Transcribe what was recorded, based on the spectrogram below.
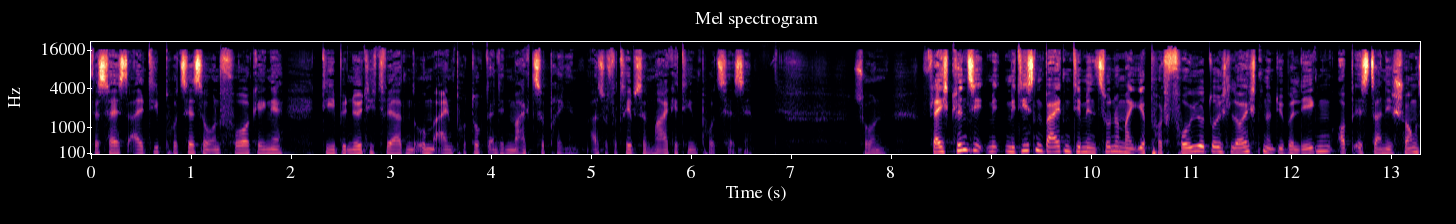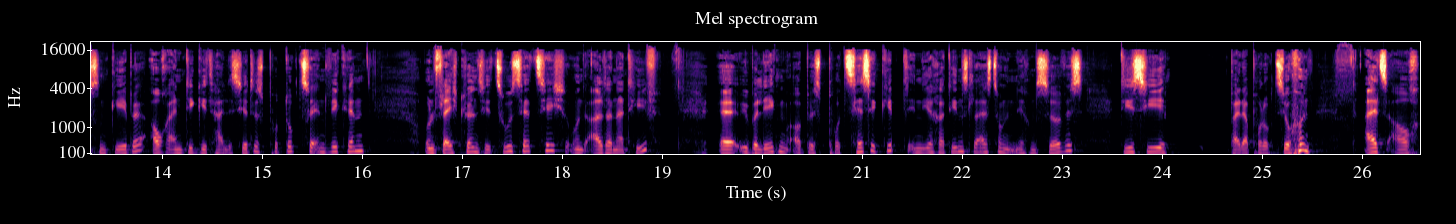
das heißt all die Prozesse und Vorgänge, die benötigt werden, um ein Produkt an den Markt zu bringen, also Vertriebs- und Marketingprozesse. So, und vielleicht können Sie mit, mit diesen beiden Dimensionen mal Ihr Portfolio durchleuchten und überlegen, ob es da nicht Chancen gäbe, auch ein digitalisiertes Produkt zu entwickeln. Und vielleicht können Sie zusätzlich und alternativ äh, überlegen, ob es Prozesse gibt in Ihrer Dienstleistung, in Ihrem Service, die Sie bei der Produktion als auch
